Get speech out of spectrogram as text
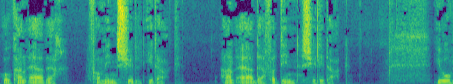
og han er der for min skyld i dag. Han er der for din skyld i dag. Jo,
